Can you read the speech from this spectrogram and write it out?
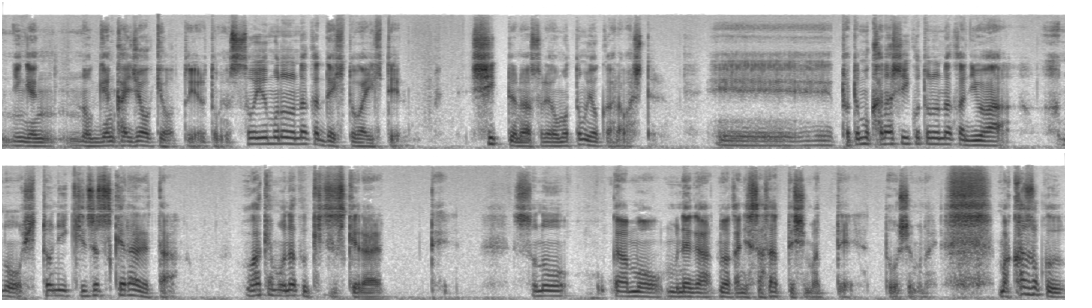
人間の限界状況と言えると思います。そういうものの中で人は生きている。死っていうのはそれを最もよく表している、えー、とても悲しいことの中にはあの人に傷つけられたわけもなく傷つけられてそのがもう胸が中に刺さってしまってどうしようもない、まあ、家族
